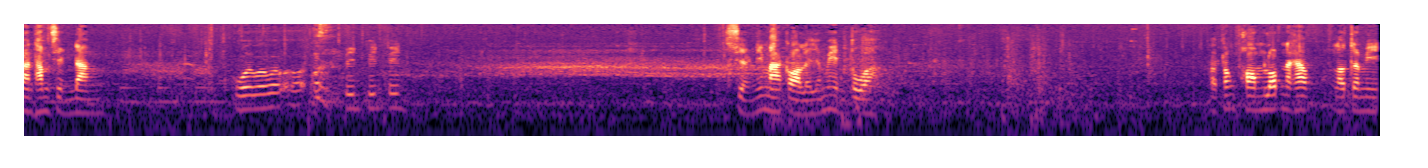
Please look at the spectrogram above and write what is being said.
การทำเสียงดัง โอ้ยโอ้ยโอ้ยโอ้ยปีนปีนปีนเสียงนี้มาก่อนเลยยังไม่เห็นตัว เราต้องพร้อมรบนะครับ เราจะมี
